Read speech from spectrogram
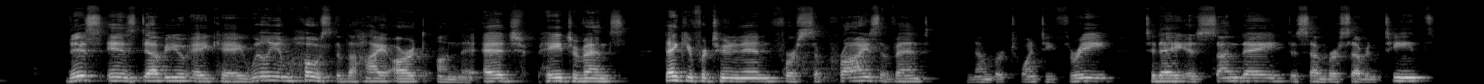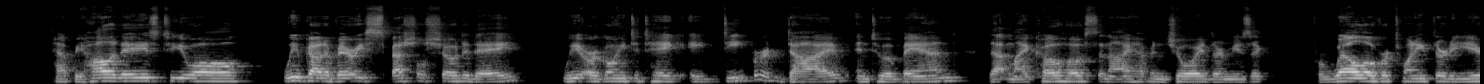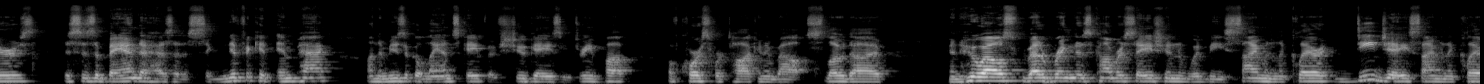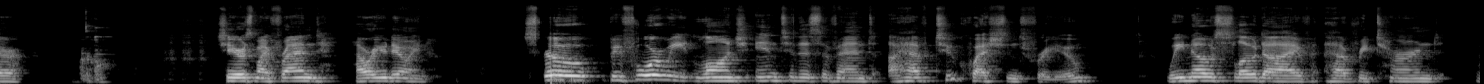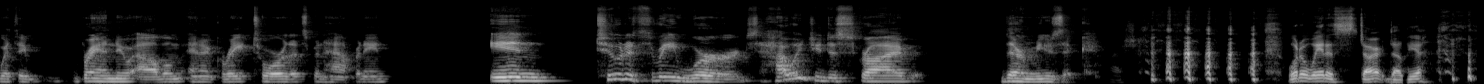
This is WAK William, host of the High Art on the Edge page events. Thank you for tuning in for surprise event number 23. Today is Sunday, December 17th. Happy holidays to you all. We've got a very special show today. We are going to take a deeper dive into a band that my co hosts and I have enjoyed their music for well over 20, 30 years. This is a band that has a significant impact on the musical landscape of shoegaze and dream pop. Of course, we're talking about Slowdive. And who else better bring this conversation would be Simon Leclerc, DJ Simon Leclerc. Cheers, my friend. How are you doing? So, before we launch into this event, I have two questions for you. We know Slowdive have returned with a brand new album and a great tour that's been happening. In two to three words, how would you describe their music? what a way to start, W.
